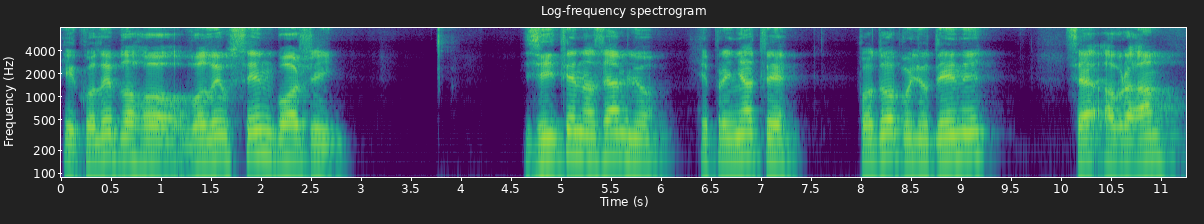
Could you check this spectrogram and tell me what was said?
І коли благоволив Син Божий зійти на землю і прийняти подобу людини, це Авраам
